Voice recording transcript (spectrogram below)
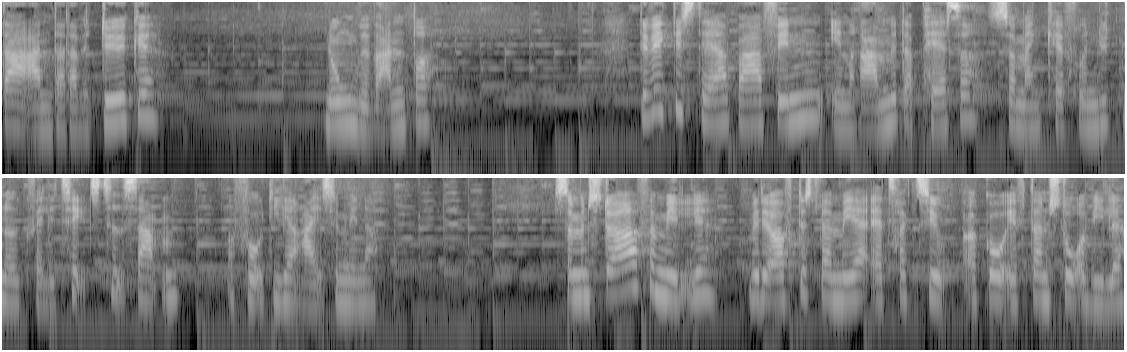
der er andre, der vil dykke, nogle vil vandre. Det vigtigste er bare at finde en ramme, der passer, så man kan få nyt noget kvalitetstid sammen og få de her rejseminder. Som en større familie vil det oftest være mere attraktivt at gå efter en stor villa,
